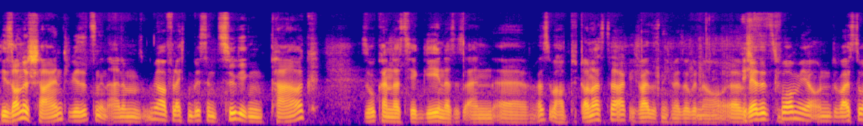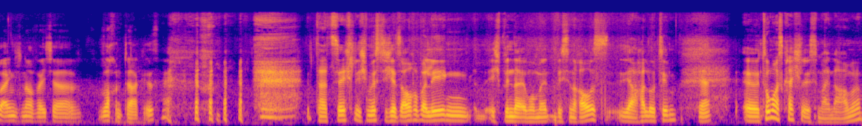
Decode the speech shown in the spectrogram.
Die Sonne scheint. Wir sitzen in einem, ja, vielleicht ein bisschen zügigen Park. So kann das hier gehen. Das ist ein, äh, was ist überhaupt, Donnerstag? Ich weiß es nicht mehr so genau. Äh, wer sitzt vor mir und weißt du eigentlich noch, welcher Wochentag ist? Tatsächlich müsste ich jetzt auch überlegen. Ich bin da im Moment ein bisschen raus. Ja, hallo Tim. Ja? Äh, Thomas Krechel ist mein Name.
